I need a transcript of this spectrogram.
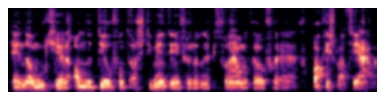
En dan moet je een ander deel van het assortiment invullen. Dan heb je het voornamelijk over verpakkingsmaterialen.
